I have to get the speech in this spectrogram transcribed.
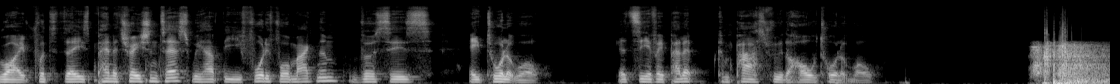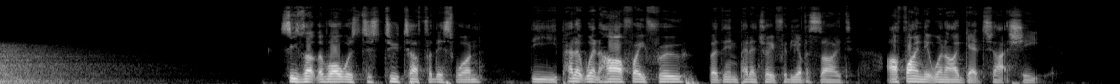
Right, for today's penetration test, we have the 44 Magnum versus a toilet roll. Let's see if a pellet can pass through the whole toilet roll. Seems like the roll was just too tough for this one. The pellet went halfway through, but didn't penetrate for the other side. I'll find it when I get to that sheet.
